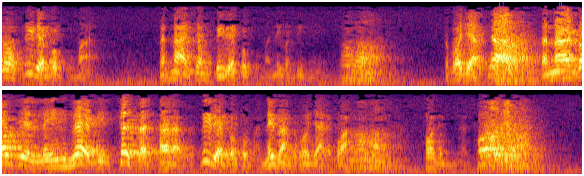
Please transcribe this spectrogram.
တော့သိတဲ့ပုဂ္ဂိုလ်မှာတဏှာအကြောင်းသိတဲ့ပုဂ္ဂိုလ်မှာနိဗ္ဗာန်သိမယ်မှန်ပါသဘောကျတဏှာကောက်ပြစ်လိန်လက်ပြီးဆက်ဆက်ထားတာကိုသိတဲ့ပုဂ္ဂိုလ်မှာနိဗ္ဗာန်သဘောကျတယ်ကွာမှန်ပါဟောတယ်မလားဟောတယ်ပ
